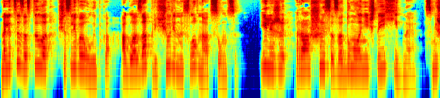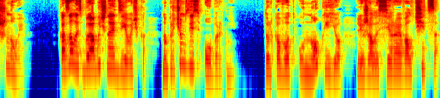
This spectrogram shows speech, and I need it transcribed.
На лице застыла счастливая улыбка, а глаза прищурены, словно от солнца. Или же Раашиса задумала нечто ехидное, смешное. Казалось бы, обычная девочка – но при чем здесь оборотни? Только вот у ног ее лежала серая волчица,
